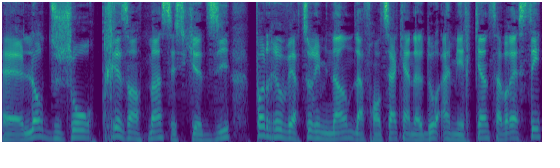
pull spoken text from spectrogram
euh, l'ordre du jour présentement, c'est ce qu'il a dit. Pas de réouverture imminente de la frontière canado-américaine, ça va rester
